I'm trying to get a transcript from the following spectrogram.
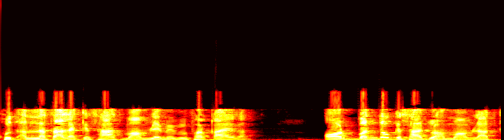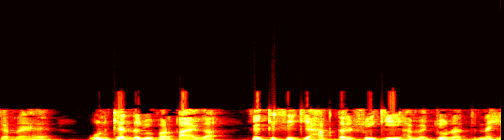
खुद अल्लाह ताला के साथ मामले में भी फ़र्क आएगा। और बंदों के साथ जो हम मामला कर रहे हैं, उनके अंदर भी फ़र्क आएगा कि किसी की हक तलफी की हमें ज़रूरत नहीं।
